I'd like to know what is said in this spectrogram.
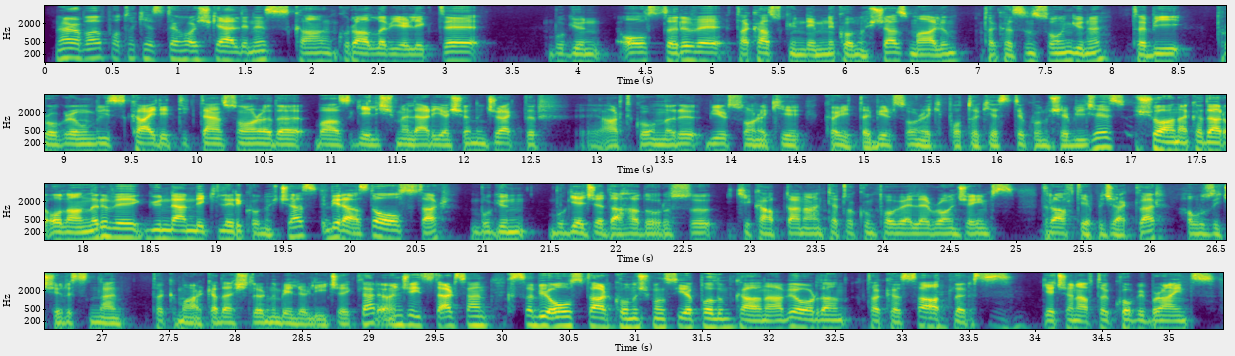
Merhaba, Podcast'e hoş geldiniz. Kaan Kural'la birlikte bugün All Star'ı ve takas gündemini konuşacağız. Malum takasın son günü. Tabii programı biz kaydettikten sonra da bazı gelişmeler yaşanacaktır. E, Artık onları bir sonraki kayıtta, bir sonraki podcast'te konuşabileceğiz. Şu ana kadar olanları ve gündemdekileri konuşacağız. Biraz da All Star. Bugün, bu gece daha doğrusu iki kaptan Antetokounmpo ve LeBron James draft yapacaklar. Havuz içerisinden takım arkadaşlarını belirleyecekler. Önce istersen kısa bir All Star konuşması yapalım Kaan abi. Oradan takası atlarız. Geçen hafta Kobe Bryant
